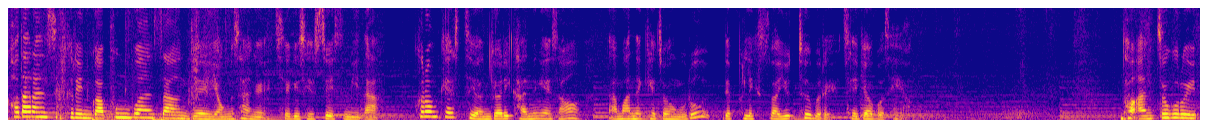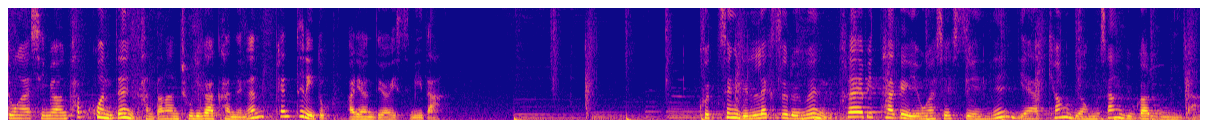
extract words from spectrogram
커다란 스크린과 풍부한 사운드의 영상을 즐기실 수 있습니다. 크롬캐스트 연결이 가능해서 나만의 계정으로 넷플릭스와 유튜브를 즐겨보세요. 더 안쪽으로 이동하시면 팝콘 등 간단한 조리가 가능한 팬트리도 마련되어 있습니다. 9층 릴렉스룸은 프라이빗하게 이용하실 수 있는 예약형 명상 요가룸입니다.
